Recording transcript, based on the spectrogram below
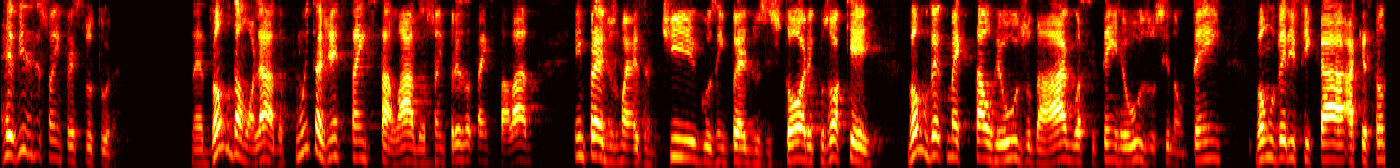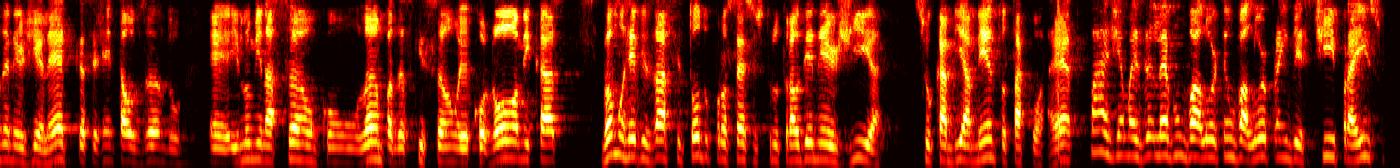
revise sua infraestrutura. Né? Vamos dar uma olhada, porque muita gente está instalada, a sua empresa está instalada em prédios mais antigos, em prédios históricos, ok. Vamos ver como é que está o reuso da água, se tem reuso, se não tem. Vamos verificar a questão da energia elétrica, se a gente está usando é, iluminação com lâmpadas que são econômicas. Vamos revisar se todo o processo estrutural de energia, se o cabeamento está correto. Pá, mas leva um valor, tem um valor para investir para isso.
